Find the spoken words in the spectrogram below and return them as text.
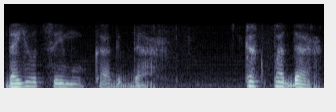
дается ему как дар, как подарок.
